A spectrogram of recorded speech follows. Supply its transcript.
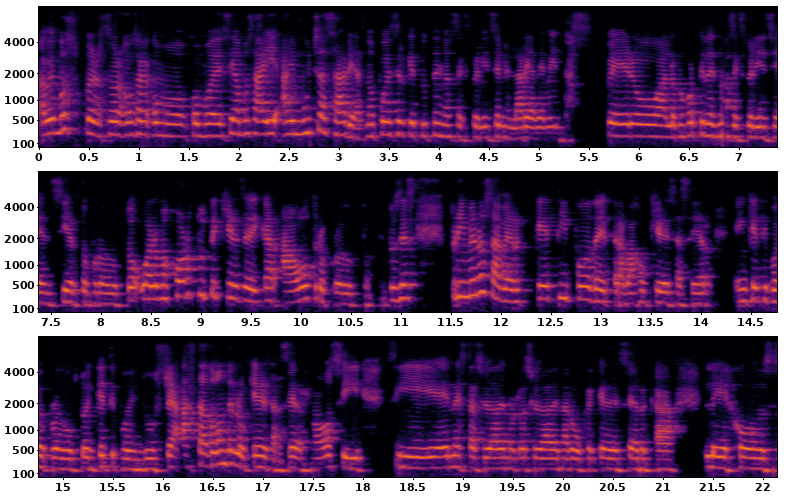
Habemos personas, o sea, como, como decíamos, hay, hay muchas áreas. No puede ser que tú tengas experiencia en el área de ventas, pero a lo mejor tienes más experiencia en cierto producto o a lo mejor tú te quieres dedicar a otro producto. Entonces, primero saber qué tipo de trabajo quieres hacer, en qué tipo de producto, en qué tipo de industria, hasta dónde lo quieres hacer, ¿no? Si, si en esta ciudad, en otra ciudad, en algo que quede cerca, lejos,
